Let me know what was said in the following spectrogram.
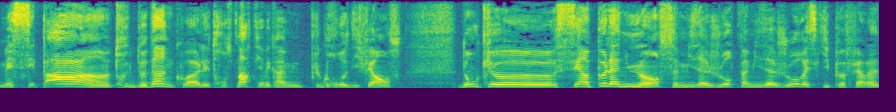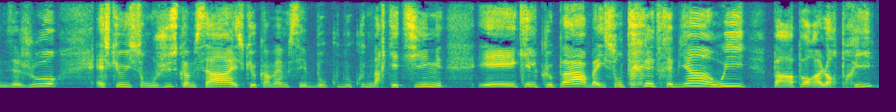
mais c'est pas un truc de dingue quoi. Les Smart, il y avait quand même une plus grosse différence. Donc euh, c'est un peu la nuance, mise à jour, pas mise à jour. Est-ce qu'ils peuvent faire la mise à jour? Est-ce qu'ils sont juste comme ça? Est-ce que quand même c'est beaucoup beaucoup de marketing? Et quelque part bah, ils sont très très bien, oui, par rapport à leur prix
